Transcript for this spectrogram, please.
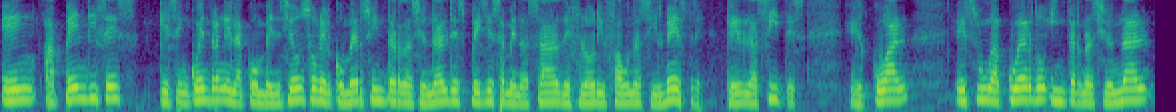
en apéndices que se encuentran en la Convención sobre el Comercio Internacional de Especies Amenazadas de Flora y Fauna Silvestre, que es la CITES, el cual es un acuerdo internacional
